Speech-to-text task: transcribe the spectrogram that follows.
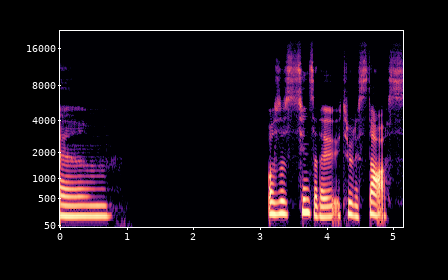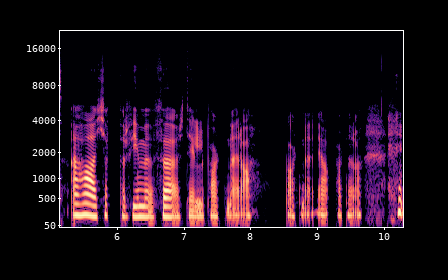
Um, og så syns jeg det er utrolig stas. Jeg har kjøpt parfyme før til partnere. Partner, ja, partnere.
